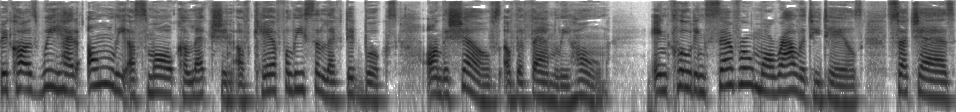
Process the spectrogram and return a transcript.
because we had only a small collection of carefully selected books on the shelves of the family home, including several morality tales such as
